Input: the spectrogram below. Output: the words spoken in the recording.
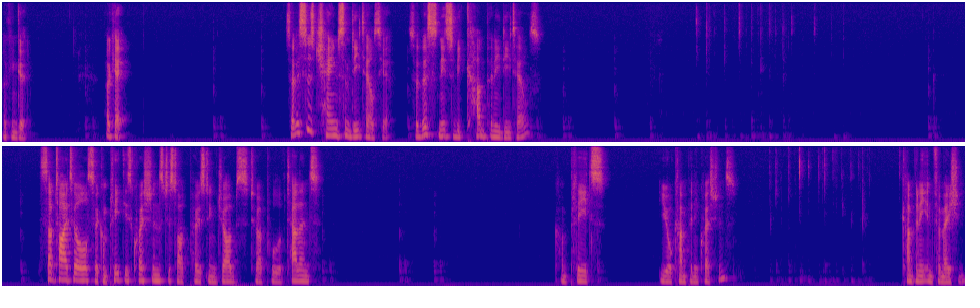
Looking good. Okay. So let's just change some details here. So this needs to be company details. Subtitle, so complete these questions to start posting jobs to our pool of talent. Complete your company questions. Company information.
